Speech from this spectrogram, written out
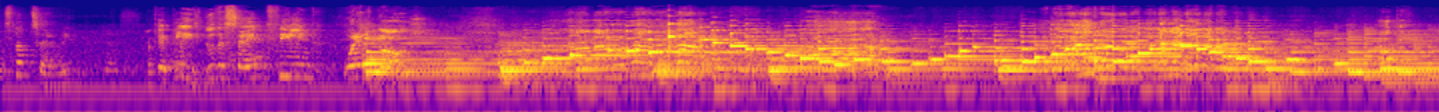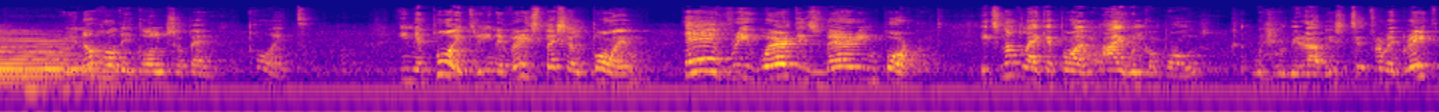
It's not Czerny. Yes. Okay, please do the same feeling where it goes. Call Chopin? Poet. In a poetry, in a very special poem, every word is very important. It's not like a poem I will compose, which will be rubbish. It's from a great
